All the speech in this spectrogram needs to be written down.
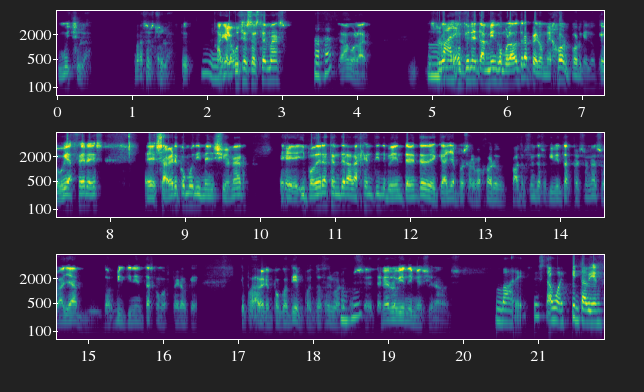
muy chula. Va a ser chula. sí. A que le gusten estos temas, Ajá. te va a molar. Espero Vale. que funcione tan bien como la otra, pero mejor, porque lo que voy a hacer es eh, saber cómo dimensionar eh, y poder atender a la gente independientemente de que haya, pues a lo mejor 400 o 500 personas o haya 2.500, como espero que, que pueda haber en poco tiempo. Entonces, bueno, pues eh, tenerlo bien dimensionado. Vale, está guay, pinta bien.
